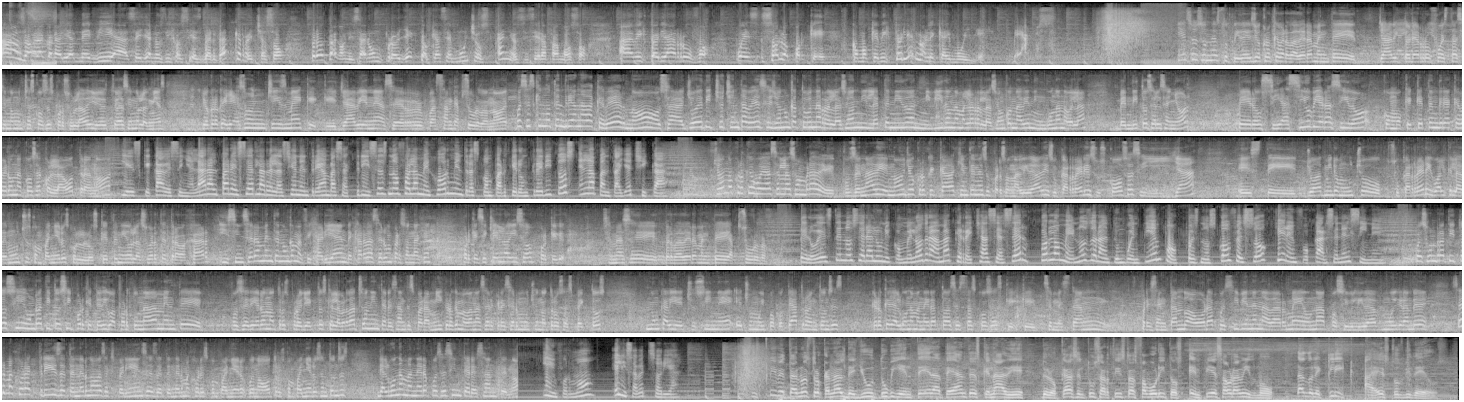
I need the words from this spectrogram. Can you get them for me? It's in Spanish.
Vamos ahora con Ariadne Díaz. Ella nos dijo si es verdad que rechazó protagonizar un proyecto que hace muchos años hiciera famoso a Victoria Rufo, pues solo porque como que Victoria no le cae muy bien. Veamos. Eso es una estupidez. Yo creo que verdaderamente ya Victoria Rufo está haciendo muchas cosas por su lado y yo estoy haciendo las mías. Yo creo que ya es un chisme que, que ya viene a ser bastante absurdo, ¿no? Pues es que no tendría nada que ver, ¿no? O sea, yo he dicho 80 veces, yo nunca tuve una relación ni le he tenido en mi vida una mala relación con nadie ninguna novela. Bendito sea el Señor pero si así hubiera sido, como que qué tendría que ver una cosa con la otra, ¿no? Y es que cabe señalar, al parecer la relación entre ambas actrices no fue la mejor mientras compartieron créditos en la pantalla chica. Yo no creo que voy a ser la sombra de, pues, de nadie, ¿no? Yo creo que cada quien tiene su personalidad y su carrera y sus cosas y ya. Este, yo admiro mucho su carrera, igual que la de muchos compañeros con los que he tenido la suerte de trabajar y sinceramente nunca me fijaría en dejar de hacer un personaje porque si quien lo hizo, porque se me hace verdaderamente absurdo. Pero este no será el único melodrama que rechace hacer, por lo menos durante un buen tiempo, pues nos confesó quiere enfocarse en el cine. Pues un ratito sí, un ratito sí, porque te digo, afortunadamente pues se dieron otros proyectos que la verdad son interesantes para mí, creo que me van a hacer crecer mucho en otros aspectos. Nunca había hecho cine, he hecho muy poco teatro, entonces creo que de alguna manera todas estas cosas que, que se me están presentando ahora, pues sí vienen a darme una posibilidad muy grande de ser mejor actriz, de tener nuevas experiencias, de tener mejores compañeros, bueno, otros compañeros, entonces de alguna manera pues es interesante, ¿no? Informó Elizabeth Soria. Suscríbete a nuestro canal de YouTube y entérate antes que nadie de lo que hacen tus artistas favoritos. Empieza ahora mismo dándole clic a estos videos.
